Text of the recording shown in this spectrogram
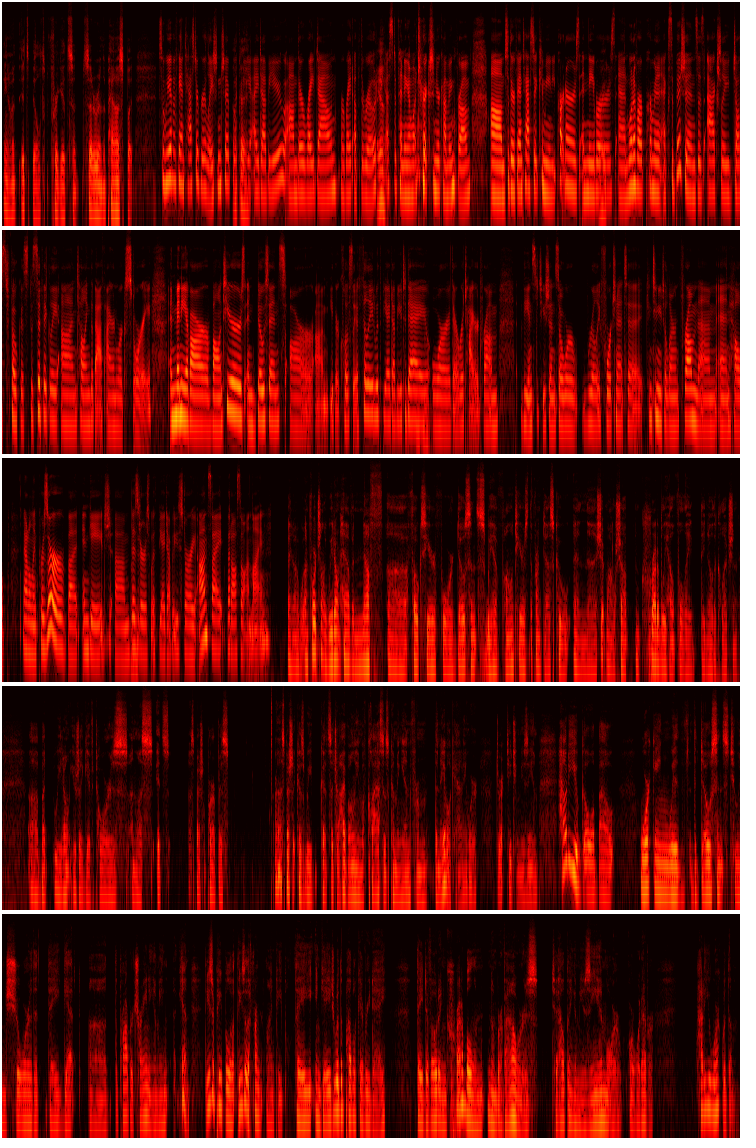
You know, it, it's built frigates, et cetera, in the past, but so we have a fantastic relationship with okay. the IW. Um, they're right down or right up the road, yeah. I guess, depending on what direction you're coming from. Um, so they're fantastic community partners and neighbors. Right. And one of our permanent exhibitions is actually just focused specifically on telling the Bath Ironworks story. And many of our volunteers and docents are um, either closely affiliated with BIW today mm-hmm. or they're retired from the institution. So we're really fortunate to continue to learn from them and help not only preserve but engage um, visitors with BIW story on site, but also online. I know, unfortunately, we don't have enough uh, folks here for docents. We have volunteers at the front desk who, and the ship model shop, incredibly helpful. They they know the collection, uh, but we don't usually give tours unless it's a special purpose. Uh, especially because we've got such a high volume of classes coming in from the Naval Academy, we're direct teaching museum. How do you go about working with the docents to ensure that they get uh, the proper training. I mean, again, these are people, these are the frontline people. They engage with the public every day. They devote an incredible number of hours to helping a museum or, or whatever. How do you work with them?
